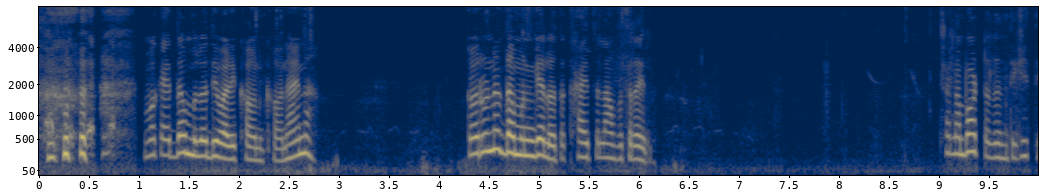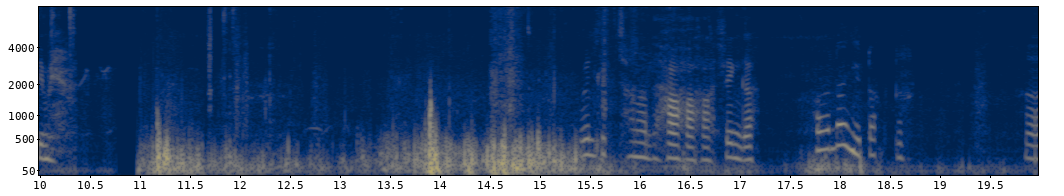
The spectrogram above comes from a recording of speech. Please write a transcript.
मग काय दमलो दिवाळी खाऊन खाऊन आहे ना? करूनच दमून गेलो तर खायचं लांबच राहील. चला बॉटल आणि ती घेते मी. वेल किती छान आलं. हा हा हा शेंगा. आला की ट्रॅक्टर हा.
